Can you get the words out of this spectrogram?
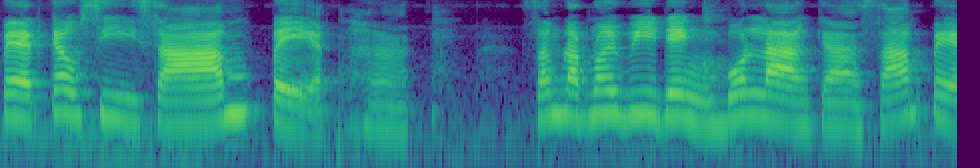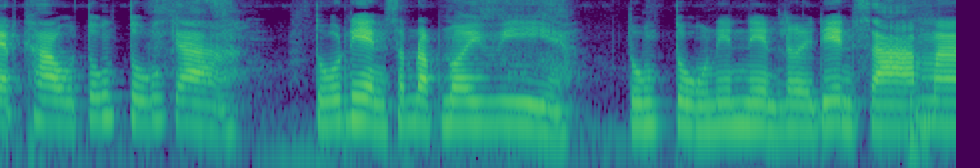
แปดเก้าสี่สามแปดฮะสำหรับน่วยวีเด้งบนล่างจ้าสามแปดเข่าตรงตรงจ้าตัวเน้นสำหรับน่วยวีตรงตรงเน้นเน้นเลยเด่นสามมา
